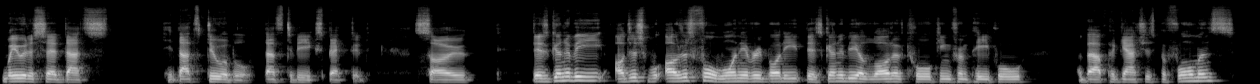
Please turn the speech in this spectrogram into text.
we would have said that's that's doable. That's to be expected. So there's going to be I'll just I'll just forewarn everybody. There's going to be a lot of talking from people about Pogacar's performance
